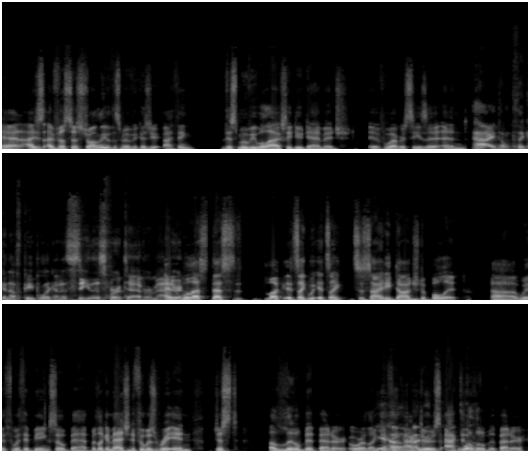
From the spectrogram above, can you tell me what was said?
And I just I feel so strongly with this movie because you I think this movie will actually do damage if whoever sees it and I don't think enough people are going to see this for it to ever matter. and well that's that's luck it's like it's like society dodged a bullet uh with with it being so bad but like imagine if it was written just a little bit better or like if the Yeah, I mean, actors acted what- a little bit better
